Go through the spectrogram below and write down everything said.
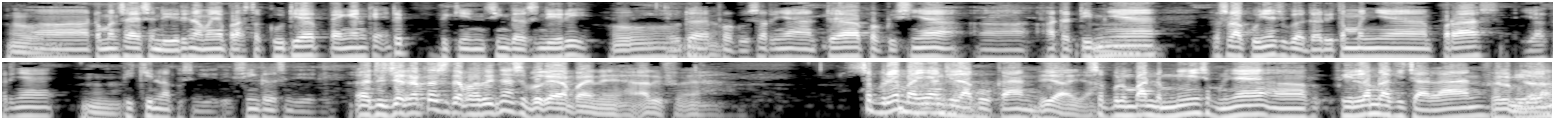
Oh. eh, teman saya sendiri namanya Pras Teguh dia pengen kayak dia bikin single sendiri. Oh, Ya udah produsernya ada, produksinya eh, ada timnya, Hmm. terus lagunya juga dari temennya Pras. Ya akhirnya Hmm. bikin lagu sendiri, single sendiri. Eh, di Jakarta setiap harinya sebagai apa ini, Arif? Sebenarnya banyak yang dilakukan. Iya, iya. Sebelum pandemi sebenarnya eh, film lagi jalan, Film jalan,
